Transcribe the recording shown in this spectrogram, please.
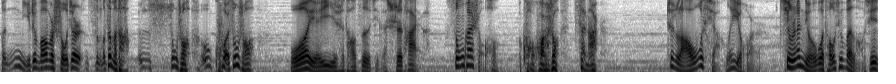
呦，你这娃娃手劲儿怎么这么大？松手，快松手！”我也意识到自己的失态了，松开手后，快快说，在哪儿？这老吴想了一会儿，竟然扭过头去问老金：“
